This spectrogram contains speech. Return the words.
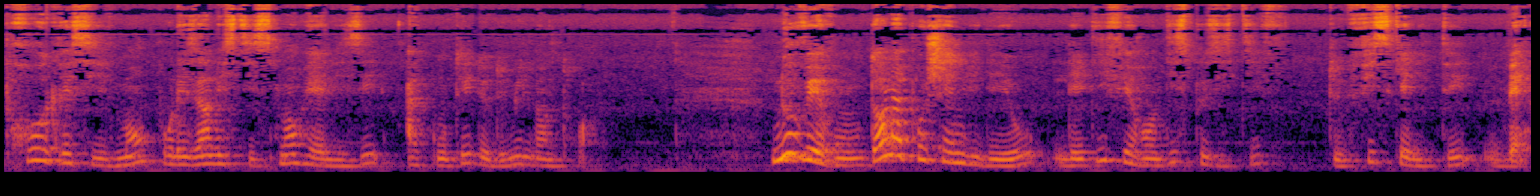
progressivement pour les investissements réalisés à compter de 2023. Nous verrons dans la prochaine vidéo les différents dispositifs de fiscalité verte.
